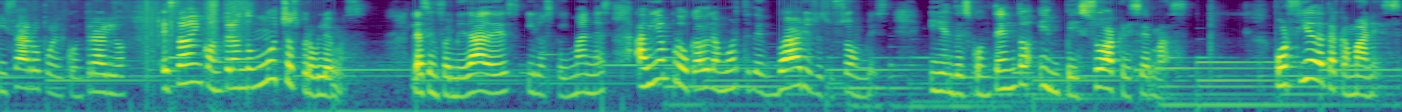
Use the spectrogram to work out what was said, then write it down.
Pizarro, por el contrario, estaba encontrando muchos problemas. Las enfermedades y los caimanes habían provocado la muerte de varios de sus hombres y el descontento empezó a crecer más. Porfía de Atacamanes.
